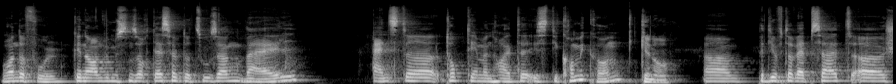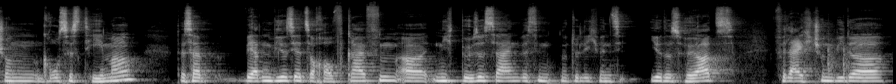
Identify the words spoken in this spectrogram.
Wonderful. Genau, und wir müssen es auch deshalb dazu sagen, weil Eins der Top-Themen heute ist die Comic-Con. Genau. Äh, bei dir auf der Website äh, schon ein großes Thema. Deshalb werden wir es jetzt auch aufgreifen. Äh, nicht böse sein. Wir sind natürlich, wenn ihr das hört, vielleicht schon wieder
